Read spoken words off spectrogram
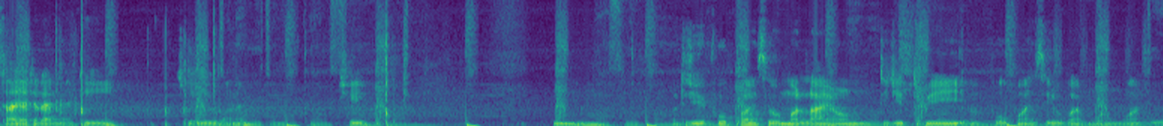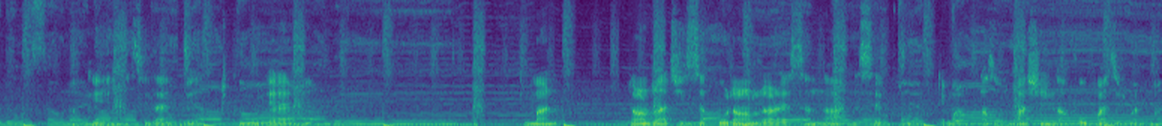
စာရိုက်ထည့်လိုက်မယ်ဒီ G1 G DJ 4.0မှာ Lion DJ3 4.0.11 Okay စီလိုက်ပြီဒီခုရလိုက်မယ်ဒီမှာ download တာကြီး19 download လာတဲ့15 20ခုဒီမှာနောက်ဆုံး version က4.0ပဲမှာ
